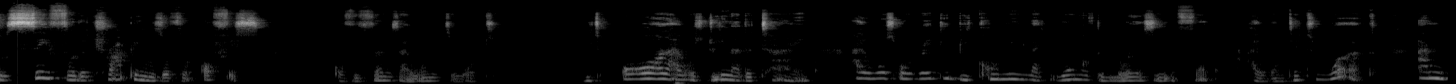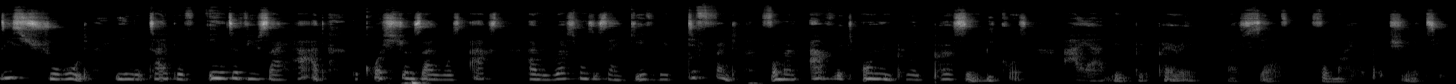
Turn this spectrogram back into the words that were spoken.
So, save for the trappings of the office of the firms I wanted to work in, with all I was doing at the time, I was already becoming like one of the lawyers in the firm I wanted to work. And this showed in the type of interviews I had, the questions I was asked, and the responses I gave were different from an average unemployed person because I had been preparing myself for my opportunity.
